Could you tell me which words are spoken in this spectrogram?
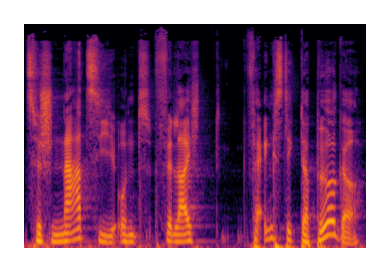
zwischen Nazi und vielleicht verängstigter Bürger,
